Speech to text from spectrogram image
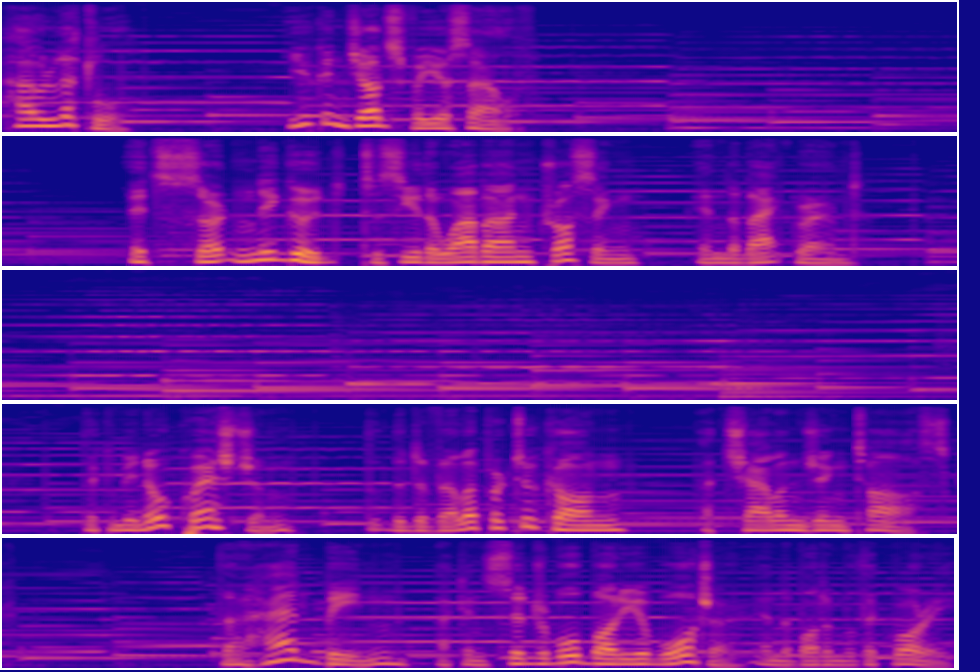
how little. You can judge for yourself. It's certainly good to see the Waaban crossing in the background. There can be no question that the developer took on a challenging task. There had been a considerable body of water in the bottom of the quarry.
